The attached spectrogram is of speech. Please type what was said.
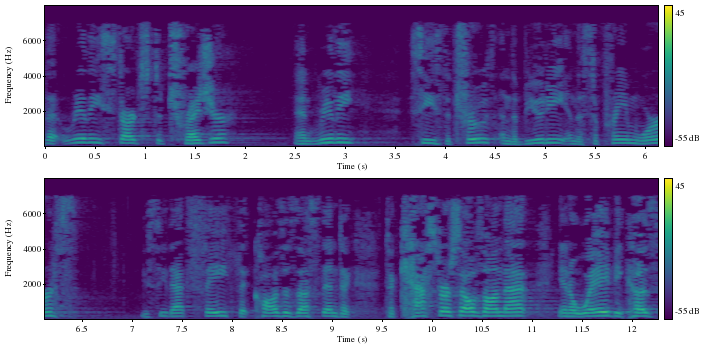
that really starts to treasure and really sees the truth and the beauty and the supreme worth. You see that faith that causes us then to, to cast ourselves on that in a way because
